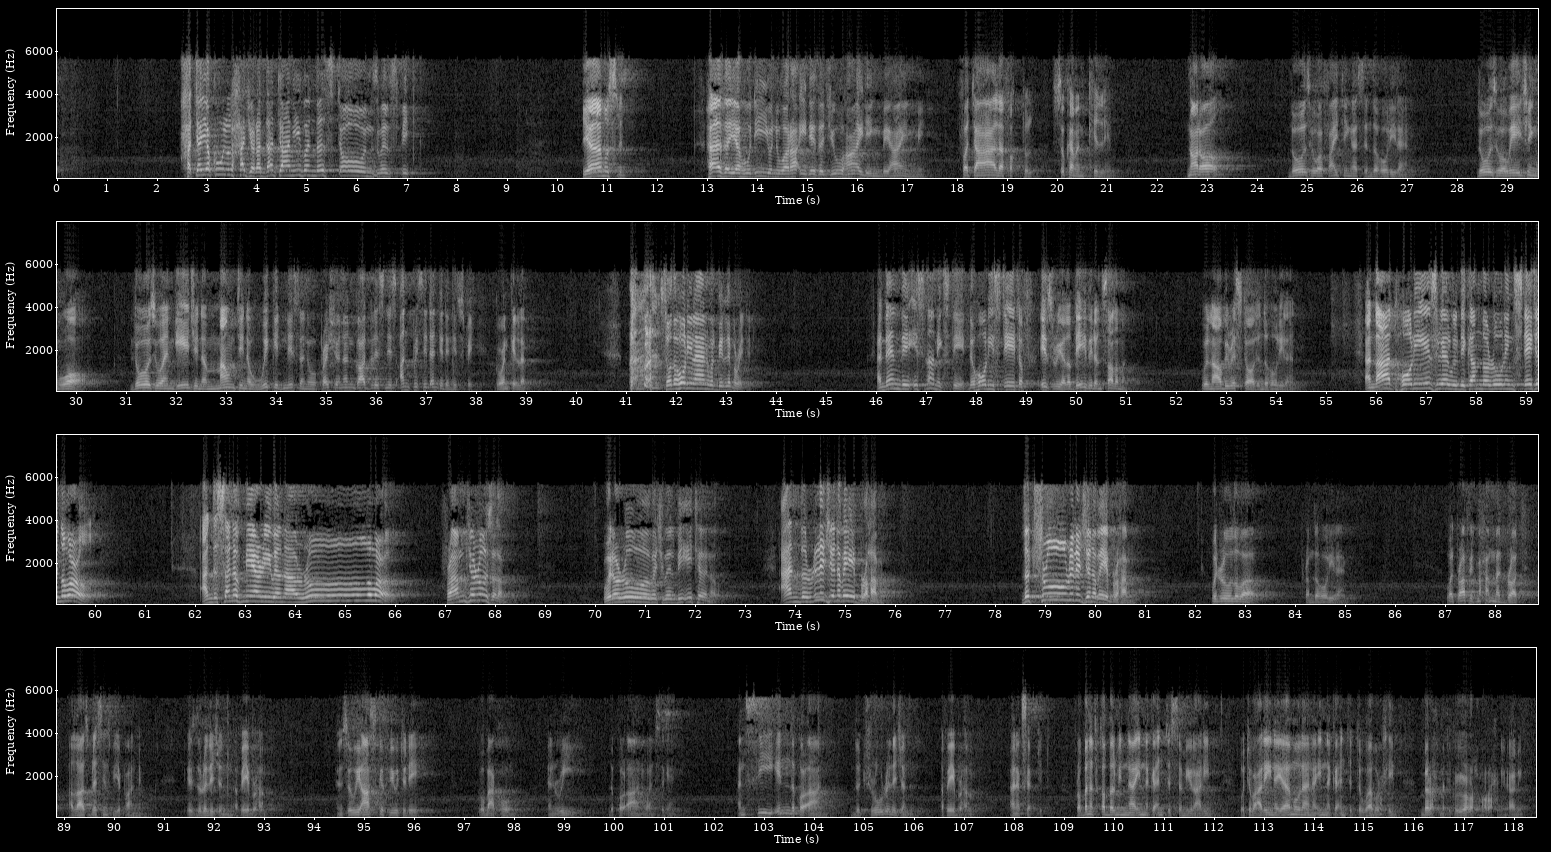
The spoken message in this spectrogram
حَتَّى يَقُولُ الْحَجَرُ At that time even the stones will speak. يا مسلم هذا يهودي ورائي there's a Jew hiding behind me فتعال فاقتل so come and kill him not all those who are fighting us in the Holy Land those who are waging war those who are engaged in a mountain of wickedness and oppression and godlessness unprecedented in history go and kill them so the Holy Land would be liberated. And then the Islamic state, the holy state of Israel, of David and Solomon, will now be restored in the Holy Land. And that holy Israel will become the ruling state in the world. And the Son of Mary will now rule the world from Jerusalem with a rule which will be eternal. And the religion of Abraham, the true religion of Abraham, would rule the world from the Holy Land. What Prophet Muhammad brought, Allah's blessings be upon him, is the religion of Abraham. And so we ask of you today, go back home and read the Quran once again and see in the Quran the true religion of Abraham and accept it. ربنا تقبل منا إنك أنت السميع العليم. وتب علينا يا مولانا إنك أنت التواب الرحيم. برحمتك يا أرحم الراحمين. آمين.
